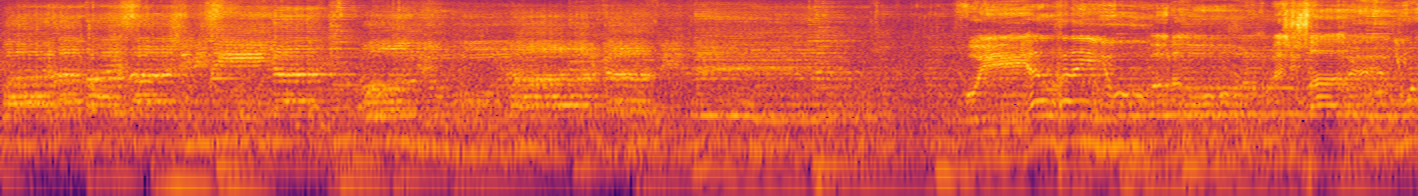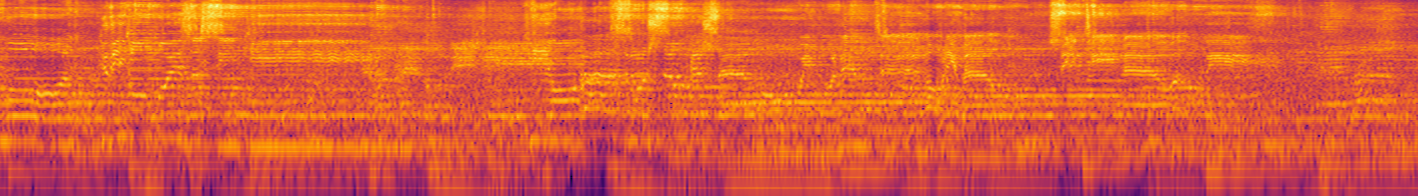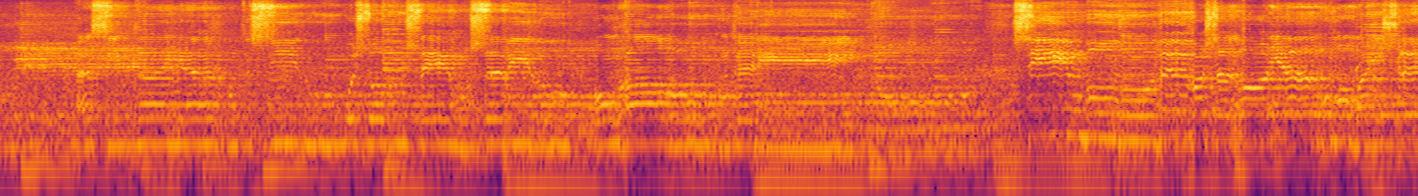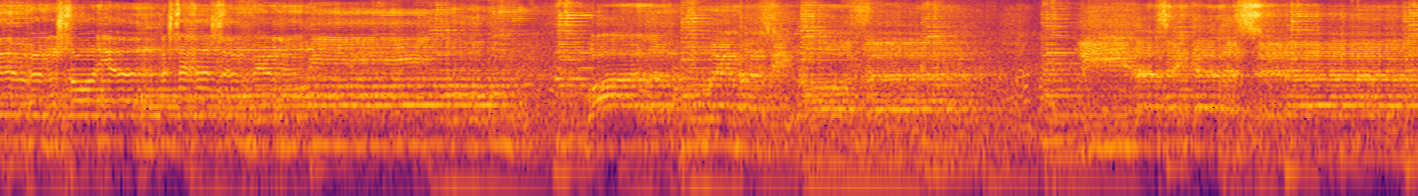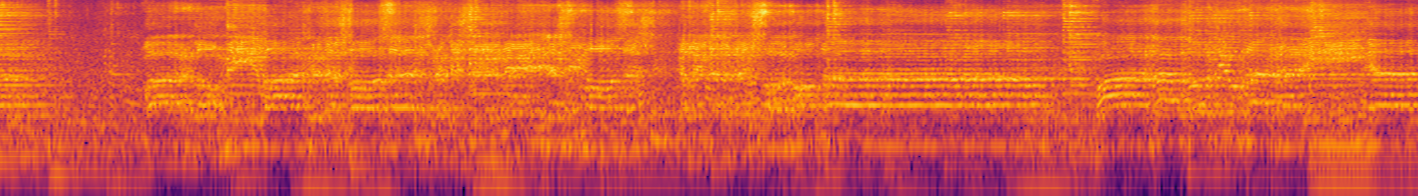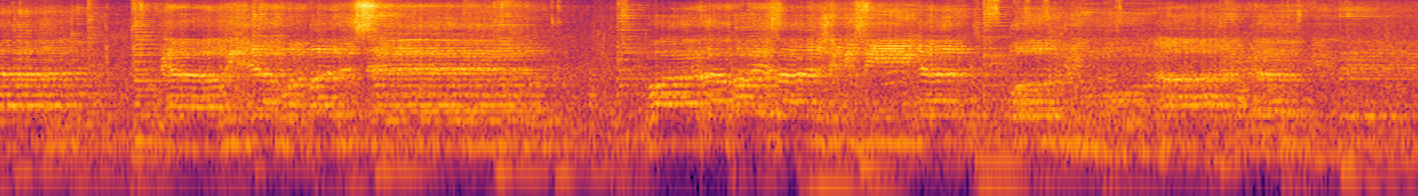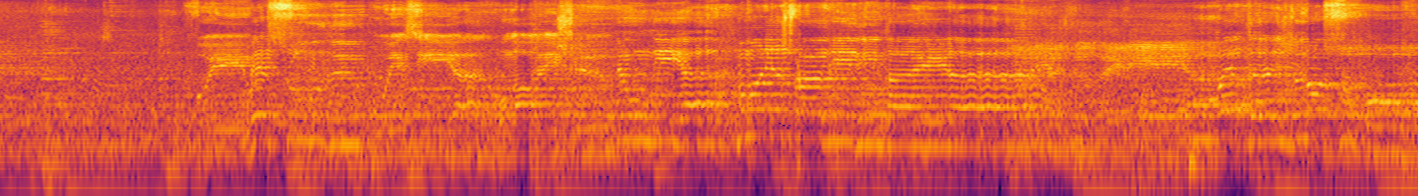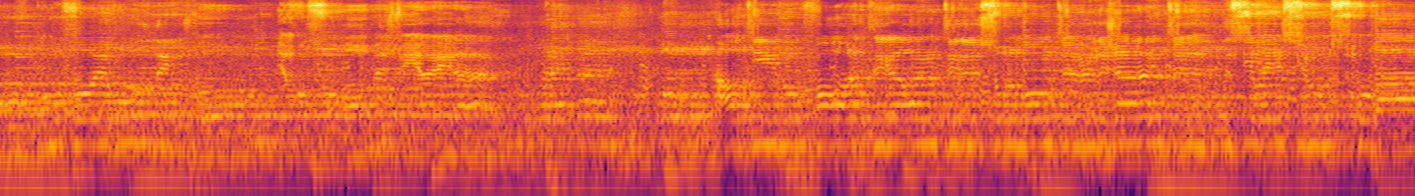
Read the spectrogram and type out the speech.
Bye. assim tenha acontecido, pois todos temos sabido honrar. dia onde alguém escreveu um dia memórias para a vida inteira. Poetas do nosso povo, como foi Rodrigues Lobo e Afonso Lopes Vieira. Altivo, forte, galante, sobre um monte verdejante de silêncio secular.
